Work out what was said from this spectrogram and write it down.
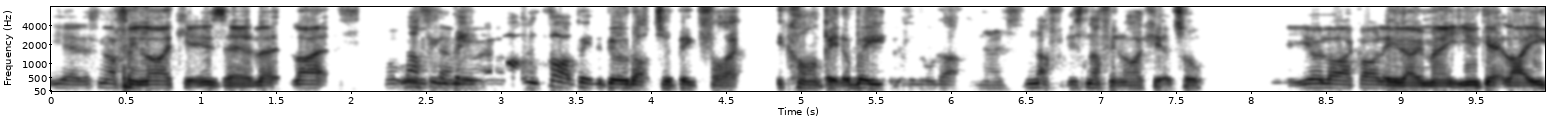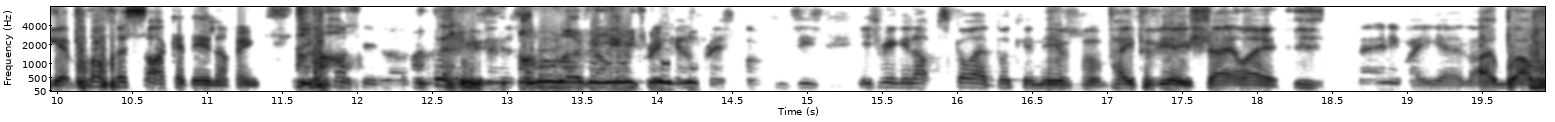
Yeah, there's nothing like it, is there? Like, like what Nothing about- you can't beat the build up to a big fight. You can't beat the build up. No, it's nothing. There's nothing like it at all. You're like Ollie though, mate. You get like you get proper suckered in. I think you fucking love I do. I'm all over you. Freaking press conference. He's, he's ringing up Sky booking the pay per view straight away. But anyway, yeah, like I was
